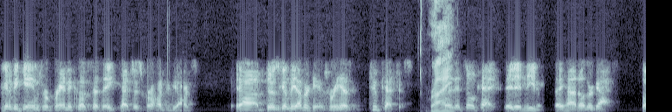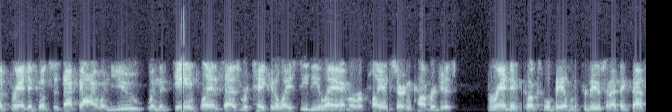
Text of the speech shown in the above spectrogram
there's going to be games where Brandin Cooks has eight catches for 100 yards. Uh, there's going to be other games where he has two catches. Right. But it's okay. They didn't need him. They had other guys. But Brandin Cooks is that guy. When you when the game plan says we're taking away CeeDee Lamb or we're playing certain coverages, Brandin Cooks will be able to produce. And I think that's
